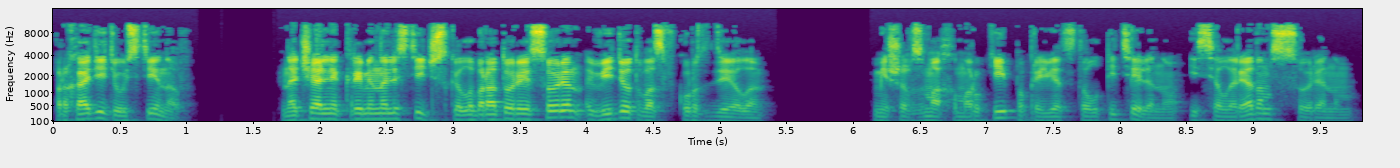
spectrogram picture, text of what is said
Проходите, Устинов. Начальник криминалистической лаборатории Сорин ведет вас в курс дела. Миша взмахом руки поприветствовал Петелину и сел рядом с Сориным.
